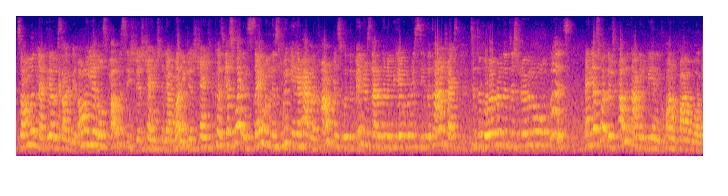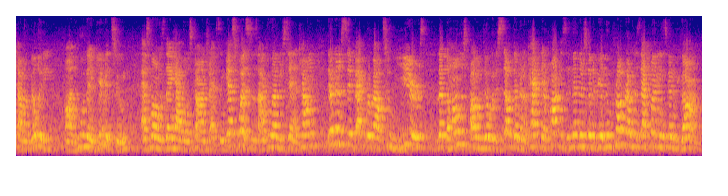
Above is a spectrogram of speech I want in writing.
So I'm looking at the other side of it. Oh yeah, those policies just changed and that money just changed because guess what? In Salem this weekend they're having a conference with the vendors that are going to be able to receive the contracts to deliver the distributable goods. And guess what? There's probably not gonna be any quantifiable accountability on who they give it to, as long as they have those contracts. And guess what, since I do understand accounting, they're gonna sit back for about two years, let the homeless problem deal with itself, they're gonna pack their pockets, and then there's gonna be a new program, because that funding is gonna be gone.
